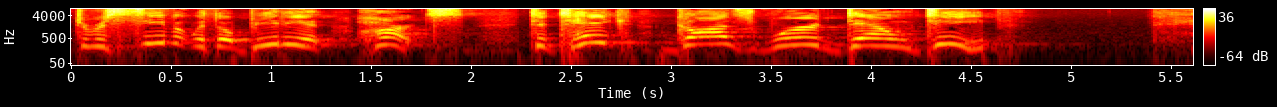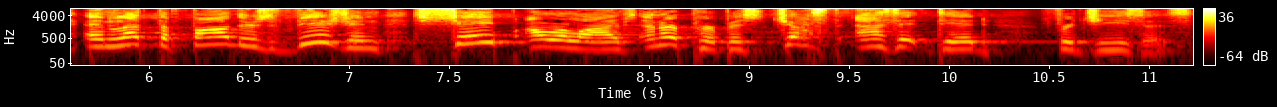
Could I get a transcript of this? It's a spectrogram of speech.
to receive it with obedient hearts, to take God's word down deep and let the Father's vision shape our lives and our purpose just as it did for Jesus.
